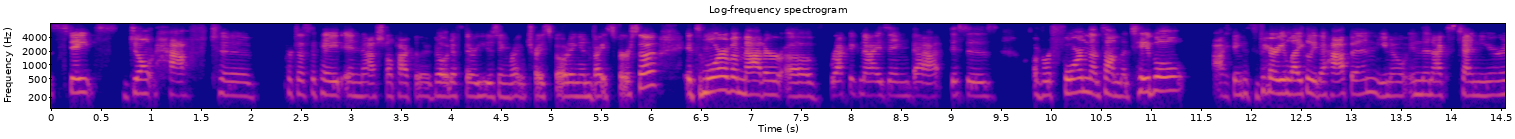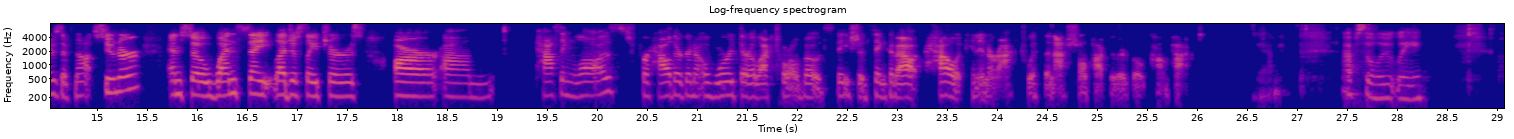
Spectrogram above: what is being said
states don't have to participate in national popular vote if they're using ranked choice voting and vice versa. It's more of a matter of recognizing that this is a reform that's on the table. I think it's very likely to happen, you know, in the next 10 years, if not sooner. And so when state legislatures are um, passing laws for how they're going to award their electoral votes, they should think about how it can interact with the National Popular Vote Compact. Yeah, absolutely.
